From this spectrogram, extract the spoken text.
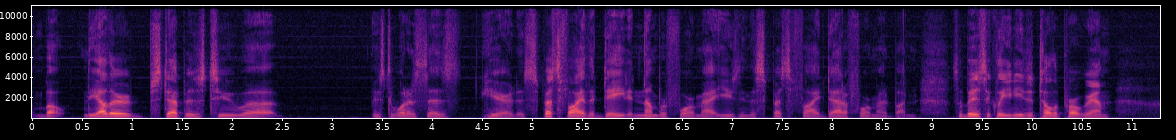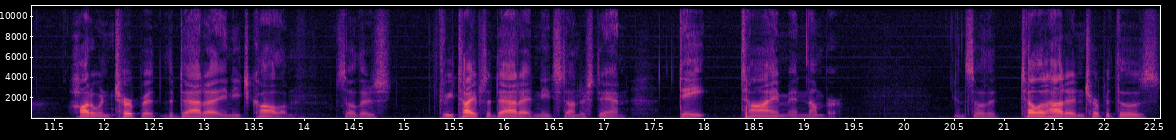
But the other step is to uh, is to what it says here to specify the date and number format using the specified data format button. So basically you need to tell the program how to interpret the data in each column. So there's three types of data it needs to understand. Date, time, and number. And so to tell it how to interpret those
